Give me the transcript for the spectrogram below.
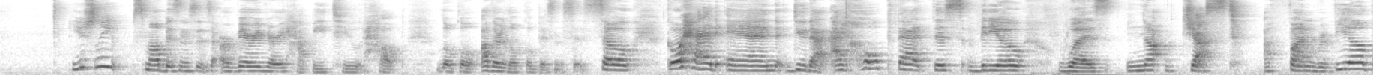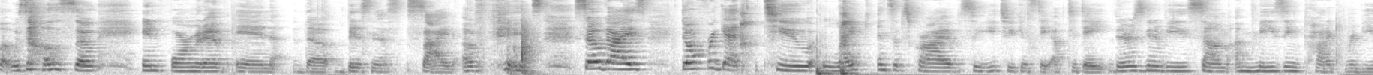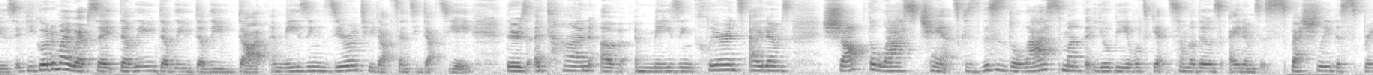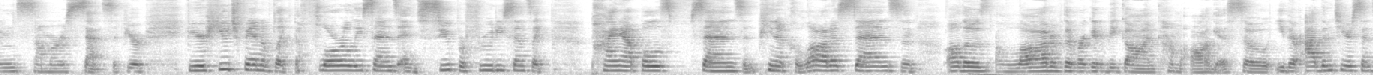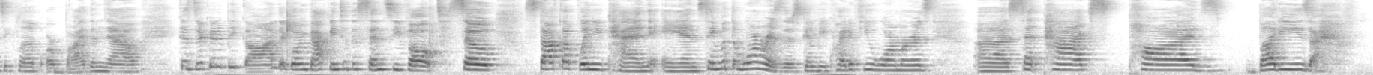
Usually, small businesses are very, very happy to help local other local businesses. So go ahead and do that. I hope that this video was not just a fun reveal, but was also informative in the business side of things. So, guys, don't forget to like and subscribe so you too can stay up to date. There's going to be some amazing product reviews. If you go to my website, www.amazing02.scentsy.ca, there's a ton of amazing clearance items. Shop the last chance because this is the last month that you'll be able to get some of those items, especially the spring summer scents. If you're if you're a huge fan of like the florally scents and super fruity scents like pineapples scents and pina colada scents and all those a lot of them are going to be gone come august. So either add them to your scentsy club or buy them now because they're going to be gone. They're going back into the scentsy vault. So stock up when you can and same with the warmers. There's going to be quite a few warmers uh, scent packs pods buddies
